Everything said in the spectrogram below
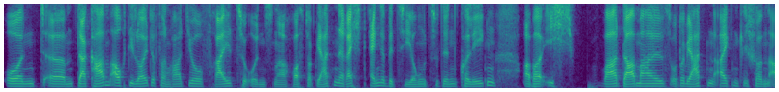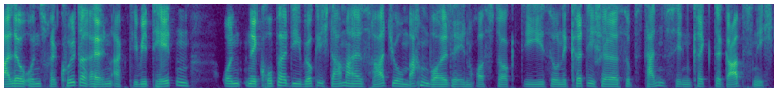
Und ähm, da kamen auch die Leute von Radio Frei zu uns nach Rostock. Wir hatten eine recht enge Beziehung zu den Kollegen, aber ich war damals oder wir hatten eigentlich schon alle unsere kulturellen Aktivitäten und eine Gruppe, die wirklich damals Radio machen wollte in Rostock, die so eine kritische Substanz hinkriegte, gab es nicht.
